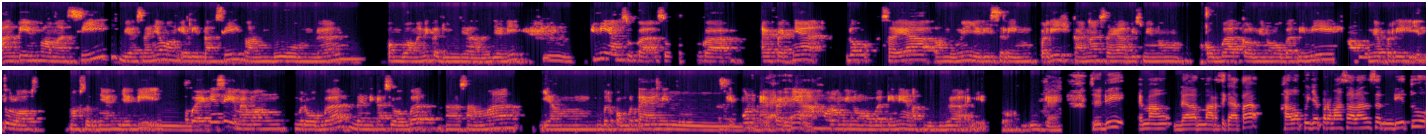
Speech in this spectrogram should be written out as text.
antiinflamasi biasanya mengiritasi lambung dan pembuangannya ke ginjal. Jadi Hmm. ini yang suka suka efeknya dok saya lambungnya jadi sering perih karena saya habis minum obat kalau minum obat ini lambungnya perih itu loh maksudnya jadi Hmm. sebaiknya sih memang berobat dan dikasih obat uh, sama yang berkompeten itu Hmm. meskipun Ya, efeknya ya. ah orang minum obat ini enak juga gitu Oke. Jadi emang dalam arti kata kalau punya permasalahan sendi tuh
